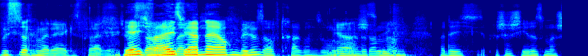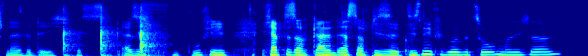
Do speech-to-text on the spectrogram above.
Du bist doch immer der Experte. Du Ja, ich weiß, wir haben da ja auch einen Bildungsauftrag und so. Ja, ne? schon, ne? Warte, ich recherchiere das mal schnell für dich. Das, also ich, Goofy, ich habe das auch gar nicht erst auf diese Disney-Figur bezogen, muss ich sagen.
